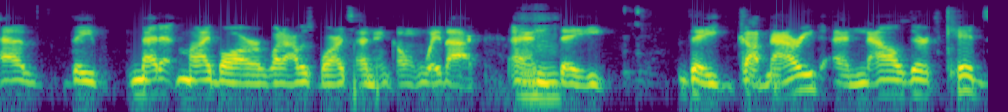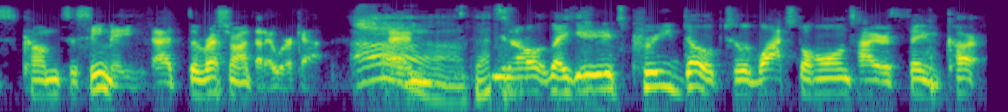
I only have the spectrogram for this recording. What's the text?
have, they met at my bar when I was bartending going way back and mm-hmm. they, they got married and now their kids come to see me at the restaurant that I work at. Oh, and, that's, you know, like it's pretty dope to watch the whole entire thing cut.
